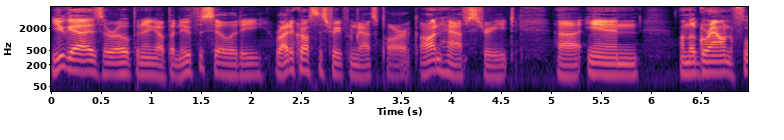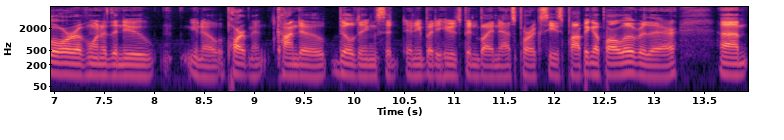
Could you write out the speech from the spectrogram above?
You guys are opening up a new facility right across the street from Nats Park on Half Street uh, in on the ground floor of one of the new, you know, apartment condo buildings that anybody who's been by Nats Park sees popping up all over there. Um,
